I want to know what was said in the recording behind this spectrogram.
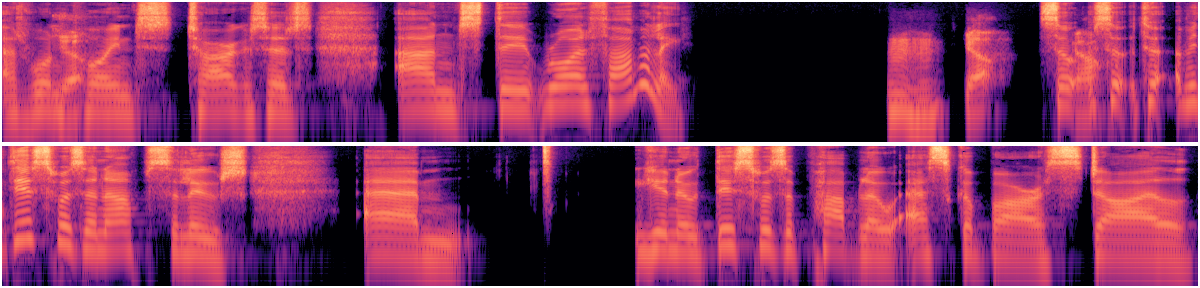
at one point targeted, and the royal family. Mm-hmm. Yeah. So, yeah. so I mean, this was an absolute. Um, you know, this was a Pablo Escobar style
